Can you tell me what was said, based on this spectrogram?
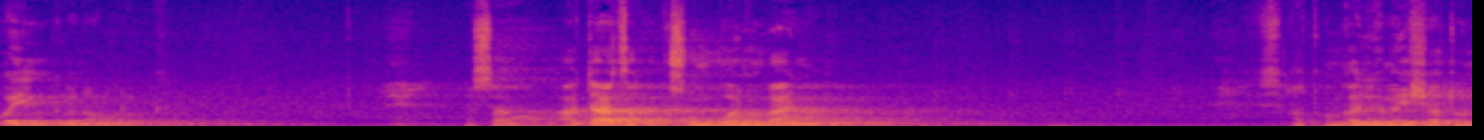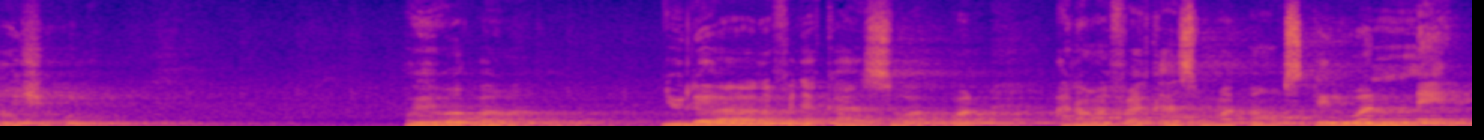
wengi wanaghurika sasa ataanza kukusumbua nyumbani. Sasa tuangalie maisha watu wanaoishi kule. Wewe hapa yule anafanya kazi wa, wa, ana wafanyakazi mahosteli wanne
